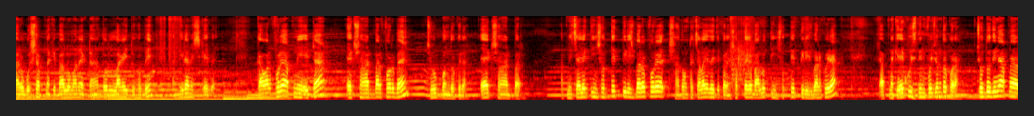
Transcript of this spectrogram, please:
আর অবশ্যই আপনাকে ভালো মানে একটা আতর লাগাইতে হবে আর নিরামিষ খাইবেন। খাওয়ার পরে আপনি এটা একশো আটবার পড়বেন চোখ বন্ধ করে একশো আটবার আপনি চাইলে তিনশো তেত্রিশ বারও পরে সাধনটা চালাই যাইতে পারেন। সব থেকে ভালো তিনশো তেত্রিশ বার করে আপনাকে একুশ দিন পর্যন্ত করা। চোদ্দ দিনে আপনার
